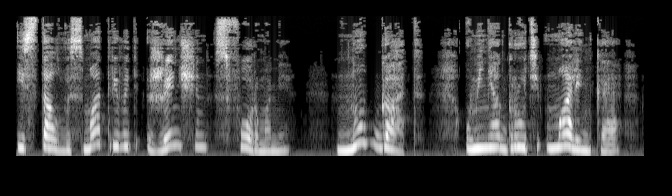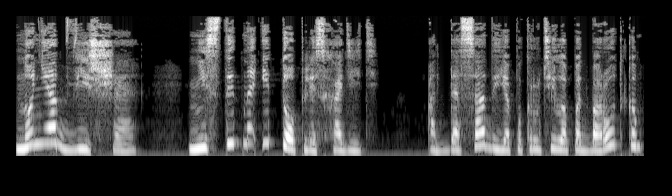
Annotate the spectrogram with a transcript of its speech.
и стал высматривать женщин с формами. «Ну, гад! У меня грудь маленькая, но не обвисшая. Не стыдно и топлес ходить!» От досады я покрутила подбородком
